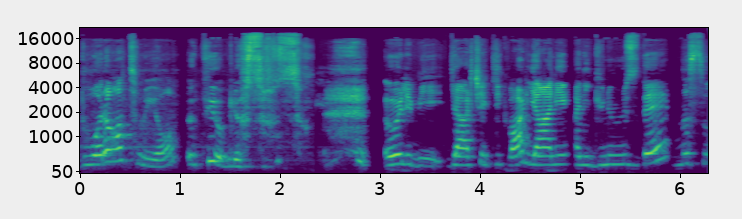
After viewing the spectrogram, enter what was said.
duvara atmıyor, öpüyor biliyorsunuz. Öyle bir gerçeklik var. Yani hani günümüzde nasıl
